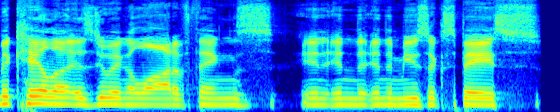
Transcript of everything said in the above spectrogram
Miquela is doing a lot of things in in the in the music space.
